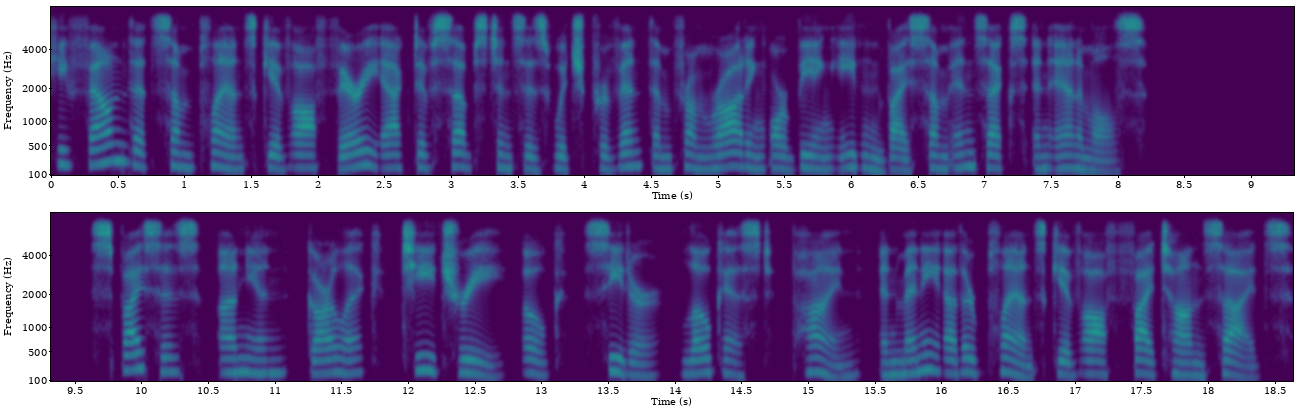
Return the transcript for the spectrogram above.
He found that some plants give off very active substances which prevent them from rotting or being eaten by some insects and animals. Spices, onion, garlic, tea tree, oak, cedar, locust, pine, and many other plants give off phytoncides.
